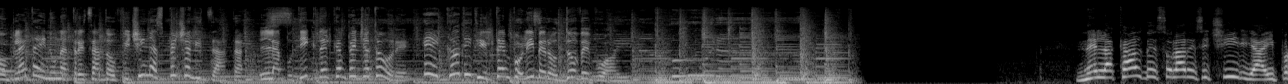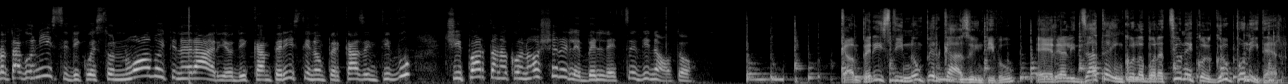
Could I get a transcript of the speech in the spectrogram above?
completa in un'attrezzata officina specializzata, la boutique del campeggiatore. E goditi il tempo libero dove vuoi. Nella calda e solare Sicilia, i protagonisti di questo nuovo itinerario di Camperisti non per casa in tv ci portano a conoscere le bellezze di Noto. Camperisti non per caso in tv è realizzata in collaborazione col gruppo Leader.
